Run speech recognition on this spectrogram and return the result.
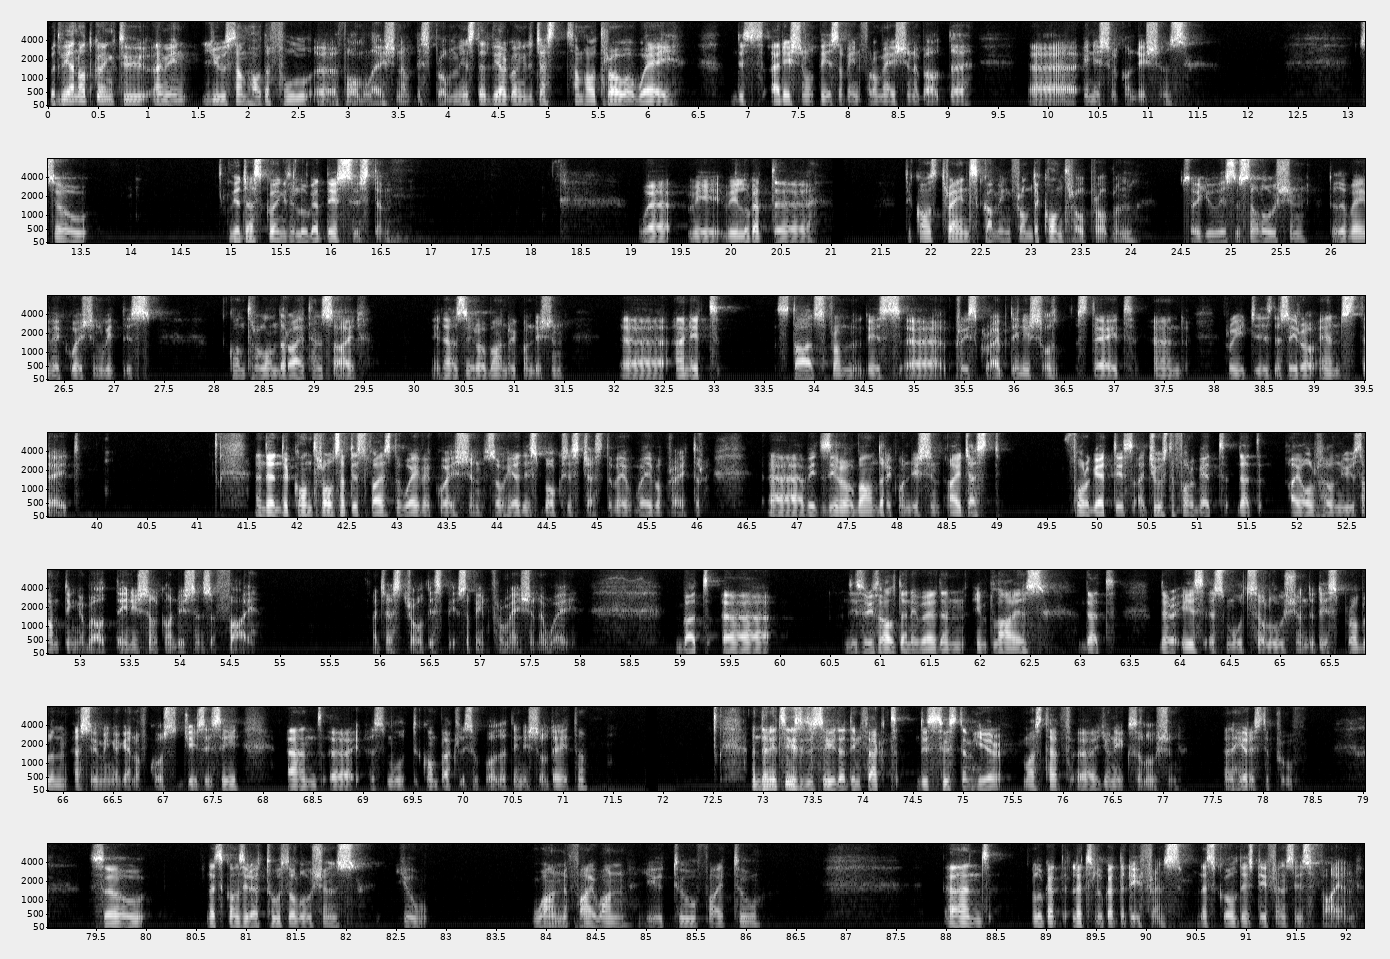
But we are not going to, I mean, use somehow the full uh, formulation of this problem. Instead, we are going to just somehow throw away this additional piece of information about the uh, initial conditions. So we are just going to look at this system where we, we look at the, the constraints coming from the control problem. So U is a solution to the wave equation with this control on the right hand side. It has zero boundary condition uh, and it starts from this uh, prescribed initial state and reaches the zero end state. And then the control satisfies the wave equation. So here this box is just the wave operator. Uh, with zero boundary condition, I just forget this. I choose to forget that I also knew something about the initial conditions of phi. I just throw this piece of information away. But uh, this result anyway then implies that there is a smooth solution to this problem, assuming again, of course, GCC and uh, a smooth compactly supported initial data. And then it's easy to see that in fact, this system here must have a unique solution. And here is the proof. So let's consider two solutions, U1, phi 1, U2, phi 2. And look at let's look at the difference. Let's call these differences phi and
